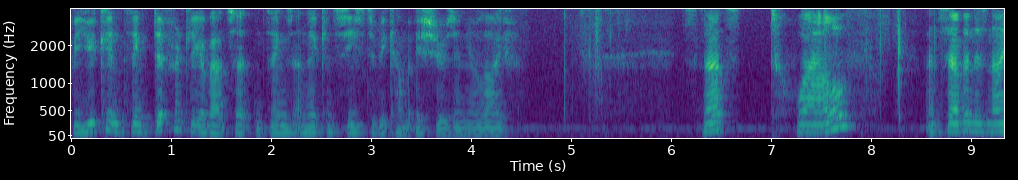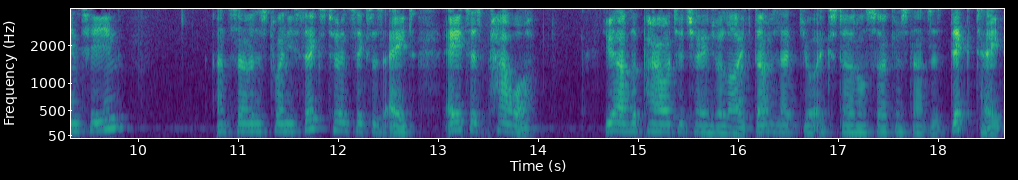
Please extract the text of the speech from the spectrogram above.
but you can think differently about certain things and they can cease to become issues in your life. So that's 12, and 7 is 19, and 7 is 26, 2 and 6 is 8. 8 is power. You have the power to change your life. Don't let your external circumstances dictate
